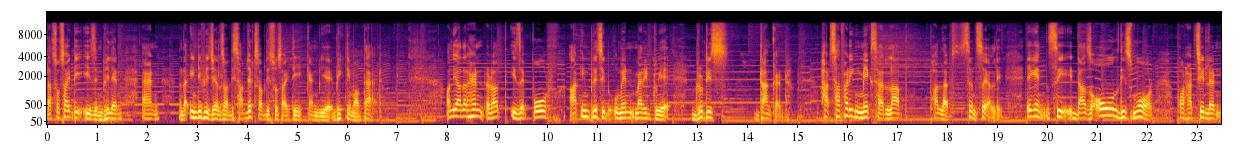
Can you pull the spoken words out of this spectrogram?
the society is in villain, and the individuals or the subjects of the society can be a victim of that. On the other hand, Ruth is a poor, unimpressive woman married to a brutish drunkard. Her suffering makes her love Falder sincerely. Again, she does all this more for her children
